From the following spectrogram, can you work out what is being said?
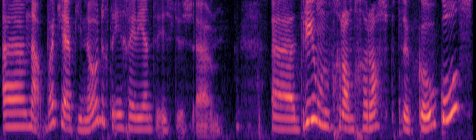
Ehm, nou, wat je hebt je nodig. De ingrediënten is dus ehm, eh, 300 gram geraspte kokos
